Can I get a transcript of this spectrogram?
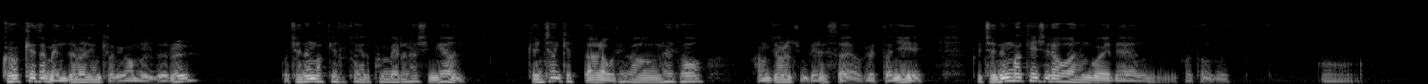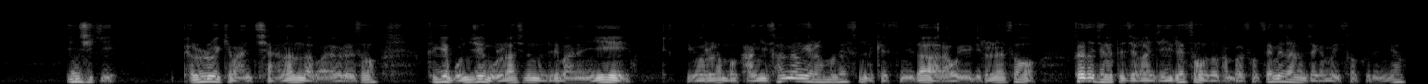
그렇게 해서 만들어진 결과물들을 뭐 재능마켓을 통해서 판매를 하시면 괜찮겠다라고 생각을 해서 강좌를 준비를 했어요. 그랬더니 그 재능마켓이라고 하는 거에 대한 어떤 그, 어, 인식이 별로 이렇게 많지 않았나 봐요. 그래서 그게 뭔지 몰라 하시는 분들이 많으니 이거를 한번 강의 설명회를 한번 했으면 좋겠습니다. 라고 얘기를 해서 그래서 제가 그때 제가 이제 일회성으로 단발성 세미나를 한 적이 한번 있었거든요.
